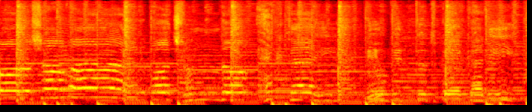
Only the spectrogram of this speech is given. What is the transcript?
বড় সবার পছন্দ একটাই নিউ বিদ্যুৎ বেকারি প্রতিদিন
